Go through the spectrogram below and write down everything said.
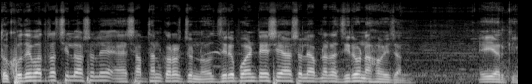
তো খুদে বার্তা ছিল আসলে সাবধান করার জন্য। জিরো পয়েন্টে এসে আসলে আপনারা জিরো না হয়ে যান। এই আর কি।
